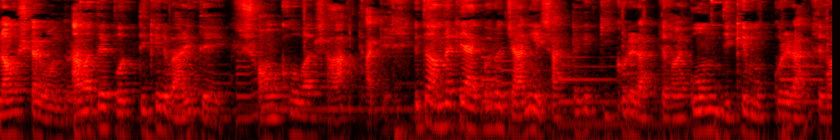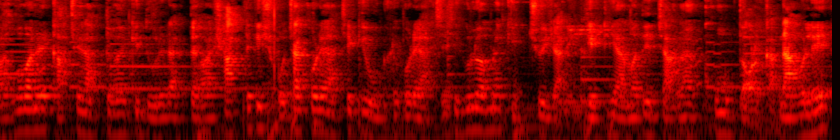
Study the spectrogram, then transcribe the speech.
নমস্কার বন্ধু আমাদের প্রত্যেকের বাড়িতে শঙ্খ বা শাক থাকে। কিন্তু আমরা কি একবারও জানি শাকটাকে কি করে রাখতে হয়? কোন দিকে মুখ করে রাখতে হয়? ভগবানের কাছে রাখতে হয় কি দূরে রাখতে হয়? শাকটা কি সোজা করে আছে কি উল্টো করে আছে? সেগুলো আমরা কিচ্ছুই জানি যেটি আমাদের জানা খুব দরকার। না হলে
